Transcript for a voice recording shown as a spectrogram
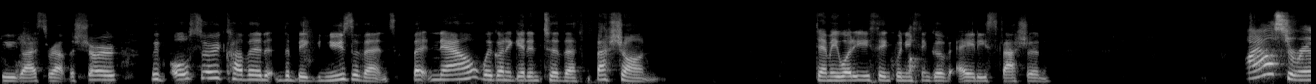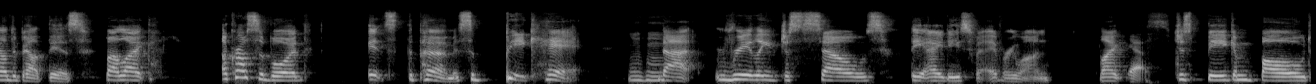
for you guys throughout the show. We've also covered the big news events, but now we're going to get into the fashion. Demi, what do you think when you think of 80s fashion? I asked around about this, but like across the board, it's the perm, it's the big hair Mm-hmm. that really just sells the 80s for everyone. Like, Yes. just big and bold,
